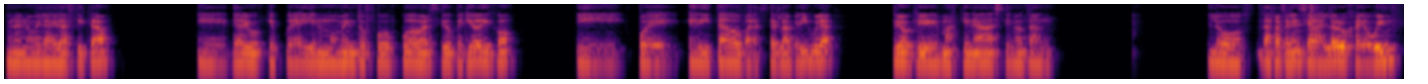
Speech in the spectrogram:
una novela gráfica, eh, de algo que por ahí en un momento fue, pudo haber sido periódico y fue editado para hacer la película. Creo que más que nada se notan los, las referencias al largo Halloween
